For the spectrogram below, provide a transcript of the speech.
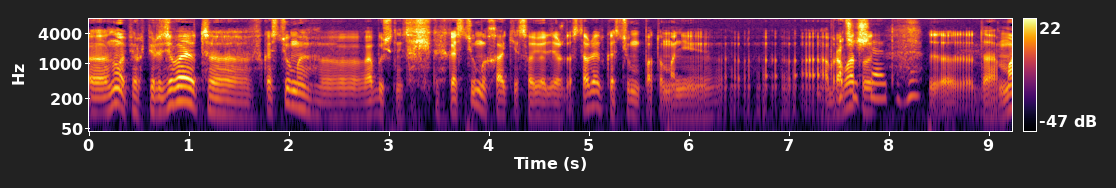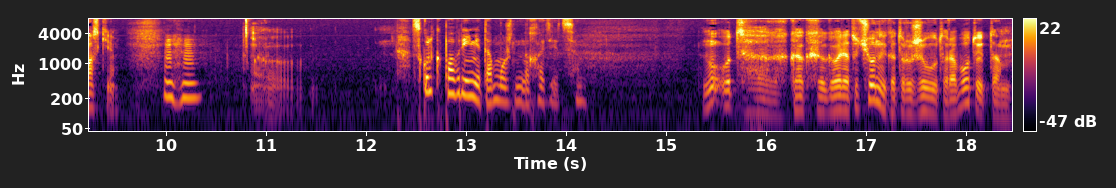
Э, ну, во-первых, переодевают э, в костюмы, э, в обычные такие костюмы, хаки, свою одежду оставляют, костюмы потом они обрабатывают. Очищают, Да, маски. Угу. Сколько по времени там можно находиться? Ну, вот, как говорят ученые, которые живут и работают там,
